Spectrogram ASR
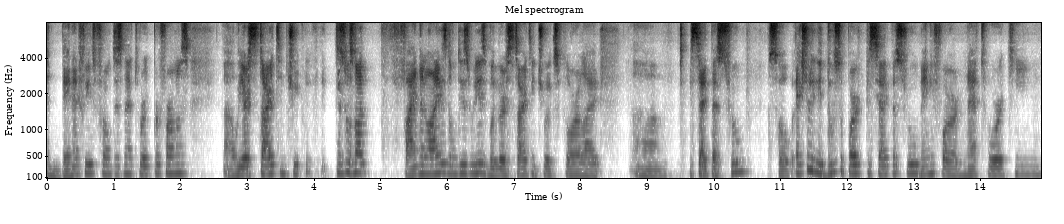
and benefit from this network performance. Uh, we are starting to, this was not finalized on this release, but we're starting to explore like um, PCI pass-through. So actually we do support PCI pass-through mainly for networking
